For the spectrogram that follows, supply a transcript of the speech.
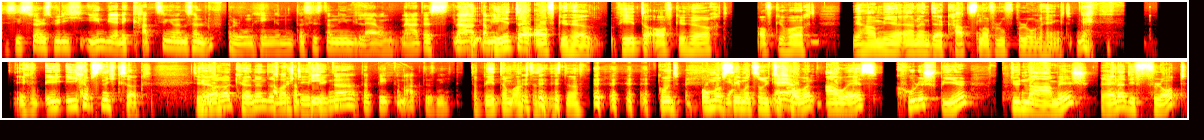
Das ist so, als würde ich irgendwie eine Katze an so einen Luftballon hängen und das ist dann irgendwie leibend. Na, das, na, Peter aufgehört, Peter aufgehört, aufgehorcht. Wir haben hier einen, der Katzen auf Luftballone hängt. Ich, ich, ich habe es nicht gesagt. Die Genau. Hörer können das aber der bestätigen. Peter, der Peter mag das nicht. Der Peter mag das nicht. Ne? Gut, um aufs Ja. Thema zurückzukommen. AOS, cooles Spiel, dynamisch, relativ flott.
